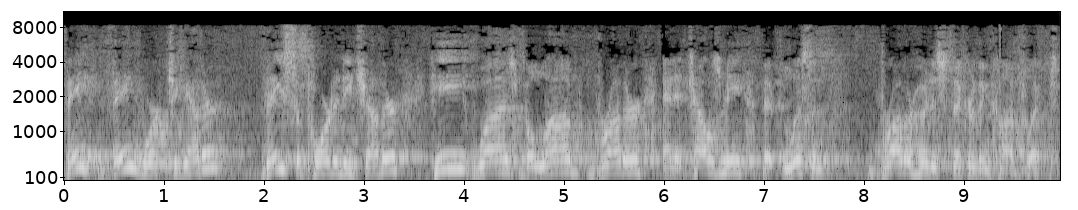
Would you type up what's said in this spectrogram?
they, they worked together. They supported each other. He was beloved brother, and it tells me that, listen, brotherhood is thicker than conflict.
